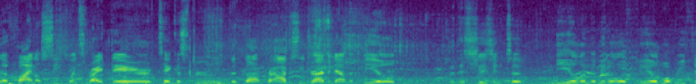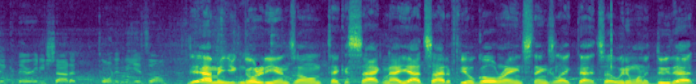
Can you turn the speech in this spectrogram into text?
the final sequence right there. Take us through the thought. process, Obviously, driving down the field, the decision to kneel in the middle of the field. What were you thinking there? Any shot at going in the end zone? Yeah, I mean, you can go to the end zone, take a sack. Now you're outside of field goal range, things like that. So we didn't want to do that.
